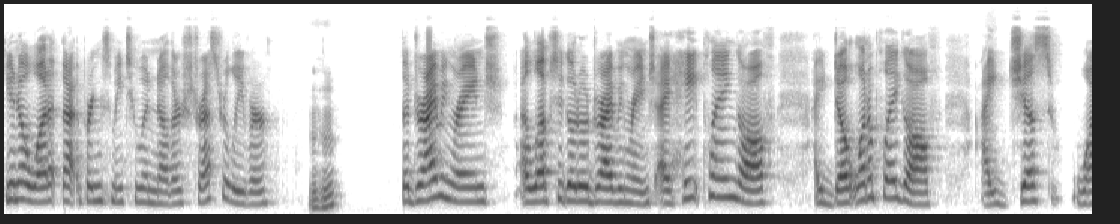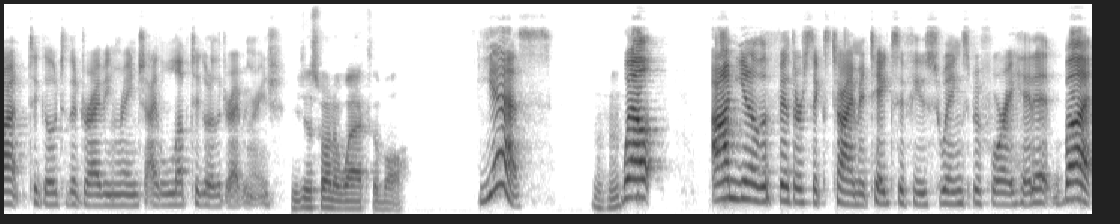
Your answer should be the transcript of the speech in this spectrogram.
you know what? That brings me to another stress reliever. Mm-hmm. The driving range. I love to go to a driving range. I hate playing golf. I don't want to play golf. I just want to go to the driving range. I love to go to the driving range. You just want to whack the ball. Yes. Mm-hmm. Well, on you know the fifth or sixth time, it takes a few swings before I hit it, but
